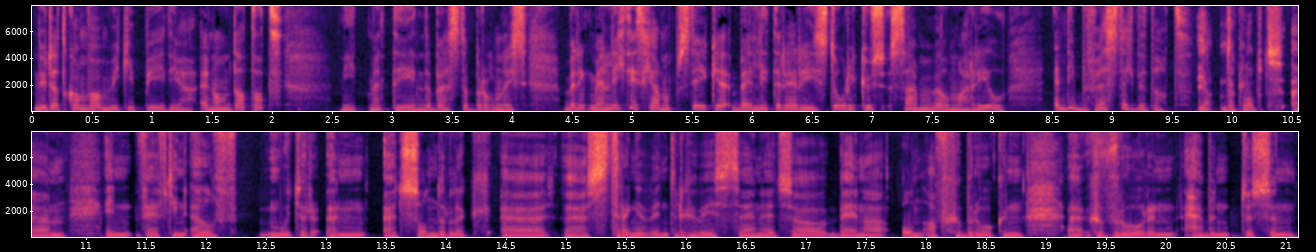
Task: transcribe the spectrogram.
Nu, dat kwam van Wikipedia. En omdat dat niet meteen de beste bron is, ben ik mijn licht eens gaan opsteken bij literair historicus Samuel Mareel. En die bevestigde dat. Ja, dat klopt. Um, in 1511 moet er een uitzonderlijk uh, uh, strenge winter geweest zijn. Het zou bijna onafgebroken uh, gevroren hebben tussen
